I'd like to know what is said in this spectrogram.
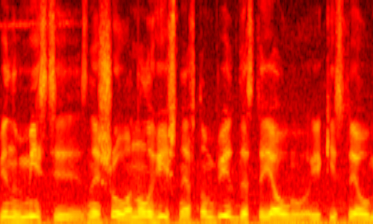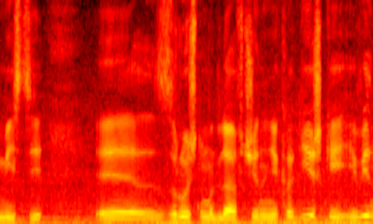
він в місті знайшов аналогічний автомобіль, де стояв, який стояв у місті е, зручному для вчинення крадіжки. І він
